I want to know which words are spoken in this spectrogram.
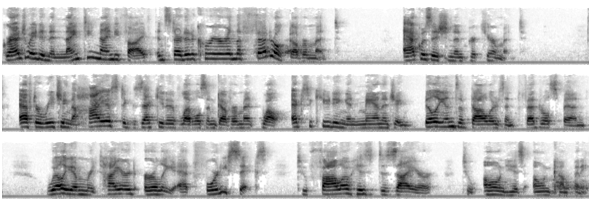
graduated in 1995, and started a career in the federal government, acquisition and procurement. After reaching the highest executive levels in government while executing and managing billions of dollars in federal spend, William retired early at 46 to follow his desire to own his own company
